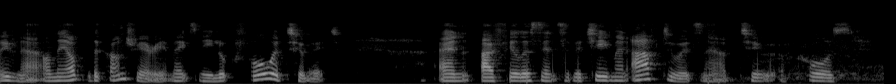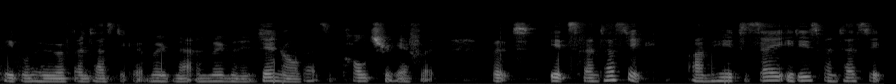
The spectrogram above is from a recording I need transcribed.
move now. On the, op- the contrary, it makes me look forward to it. And I feel a sense of achievement afterwards now, too. Of course, people who are fantastic at movement and movement in general, that's a paltry effort. But it's fantastic. I'm here to say it is fantastic.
